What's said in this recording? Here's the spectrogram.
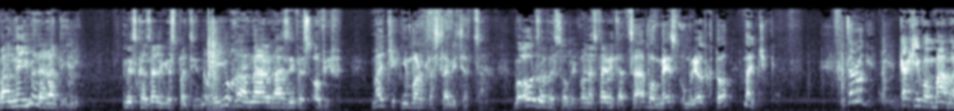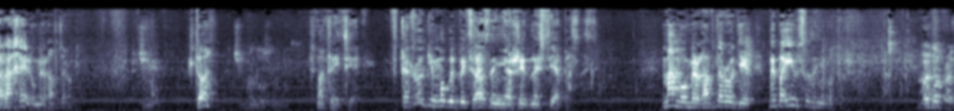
Ванеймер Радини, мы сказали господину, Ваюха Анар Разивес Овив. Мальчик не может оставить отца. Вооза Весовив, он оставит отца, во мест умрет кто? Мальчик. В дороге. Как его мама Рахель умерла в дороге. Почему? Что? Почему он должен? Смотрите, в дороге могут быть разные неожиданности и опасности. Мама умерла в дороге, мы боимся за него тоже. Можно вопрос?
